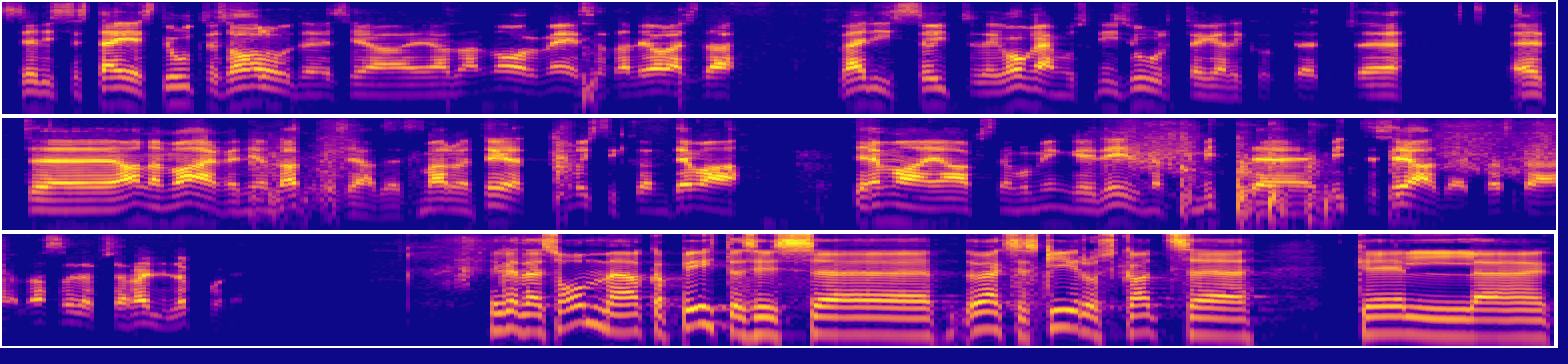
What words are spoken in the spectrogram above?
sellistes täiesti uutes oludes ja, ja ta on noor mees ja tal ei ole seda välissõitude kogemust nii suurt tegelikult, et, et äh, anname aega nii-öelda atta seada, et ma arvan, et tegelikult mõistlik on tema tema jaoks nagu mingeid eesmärke mitte, mitte seada, et las ta, las sõidab see ralli lõpuni. igatahes homme hakkab pihta siis äh, üheksas kiiruskatse kell äh,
